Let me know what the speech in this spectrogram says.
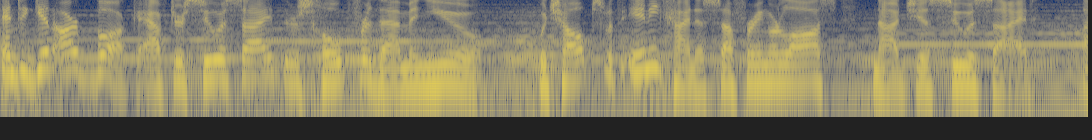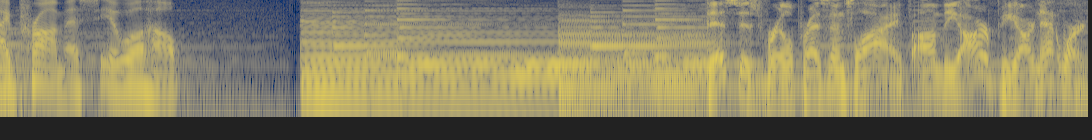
and to get our book, After Suicide, There's Hope for Them and You, which helps with any kind of suffering or loss, not just suicide. I promise it will help. This is Real Presence Live on the RPR Network,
